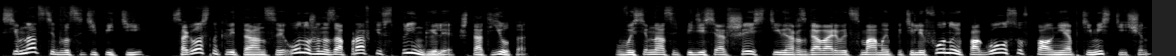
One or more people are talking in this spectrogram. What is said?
К 17.25, согласно квитанции, он уже на заправке в Спрингвилле, штат Юта. В 18.56 Стивен разговаривает с мамой по телефону и по голосу вполне оптимистичен.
